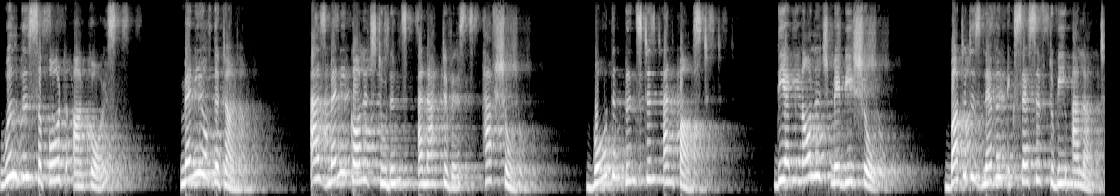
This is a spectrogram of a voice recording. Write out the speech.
Will this support our cause? Many of the time, as many college students and activists have shown, both in Princeton and past, the acknowledge may be sure, but it is never excessive to be alert.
